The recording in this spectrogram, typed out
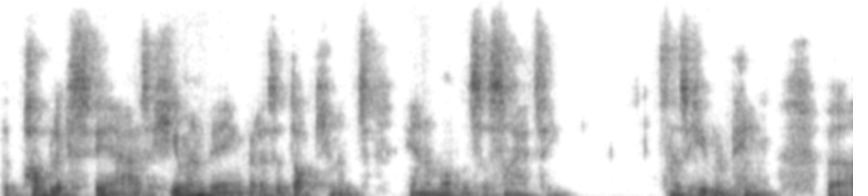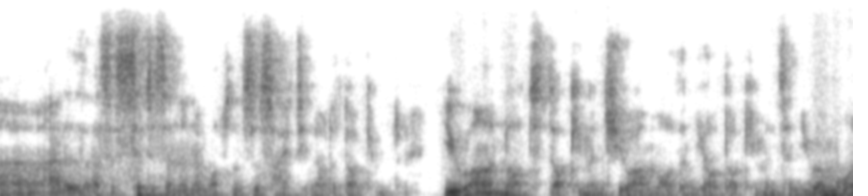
the public sphere as a human being, but as a document in a modern society as a human being, but uh, as, as, a citizen in a modern society, not a document. You are not documents, you are more than your documents, and you are more,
